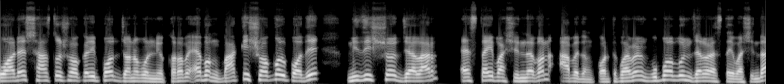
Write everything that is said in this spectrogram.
ওয়ার্ডের স্বাস্থ্য সহকারী পদ জনবল নিয়োগ করা হবে এবং বাকি সকল পদে নিজস্ব জেলার স্থায়ী বাসিন্দাগণ আবেদন করতে পারবেন। গোপালগঞ্জ জেলার স্থায়ী বাসিন্দা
